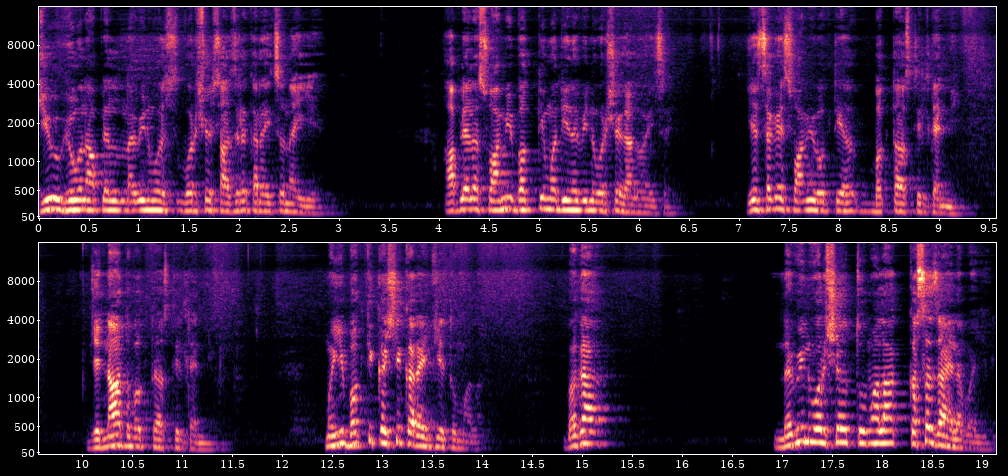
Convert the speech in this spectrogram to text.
जीव घेऊन आपल्याला नवीन वर्ष वर्ष साजरं करायचं नाही आहे आपल्याला स्वामी भक्तीमध्ये नवीन वर्ष घालवायचं आहे जे सगळे स्वामी भक्ती भक्त असतील त्यांनी. जे नाथ भक्त असतील त्यांनी. मग ही भक्ती कशी करायची आहे तुम्हाला? बघा नवीन वर्ष तुम्हाला कसं जायला पाहिजे?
